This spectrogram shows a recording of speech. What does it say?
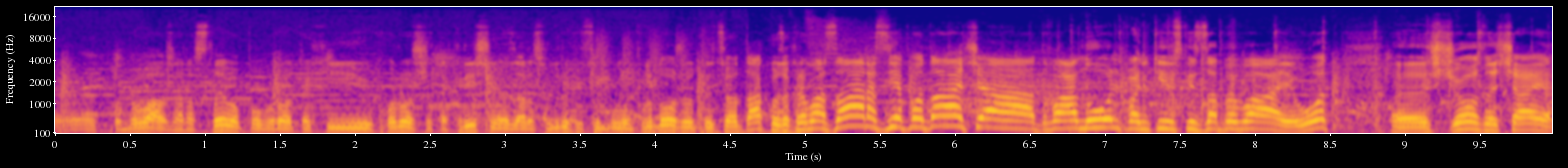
е, пробивав зараз слива по воротах і хороше так рішення зараз від рухівців було продовжувати цю атаку. Зокрема, зараз є подача! 2-0. Панківський забиває. От е, що означає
